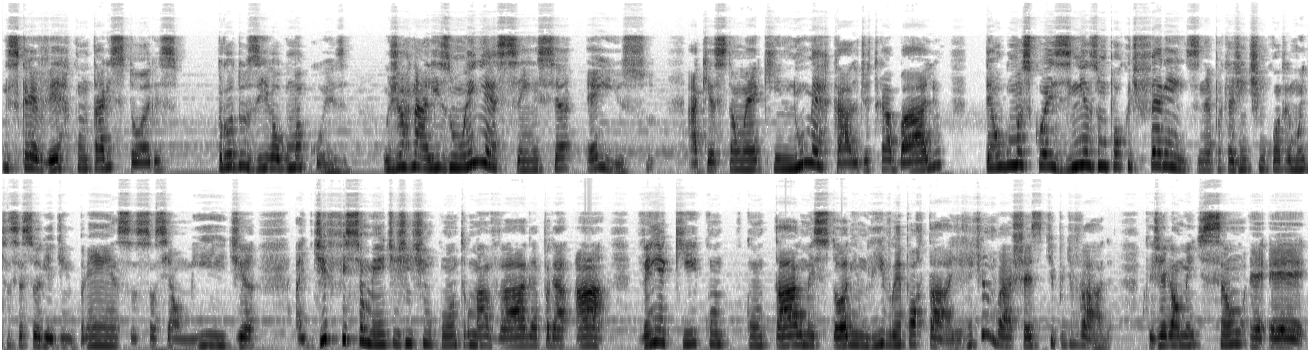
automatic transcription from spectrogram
escrever, contar histórias, produzir alguma coisa. O jornalismo, em essência, é isso. A questão é que no mercado de trabalho tem algumas coisinhas um pouco diferentes, né? Porque a gente encontra muita assessoria de imprensa, social media. Aí, dificilmente a gente encontra uma vaga para, ah, vem aqui con contar uma história em um livro, reportagem. A gente não vai achar esse tipo de vaga, porque geralmente são é, é,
